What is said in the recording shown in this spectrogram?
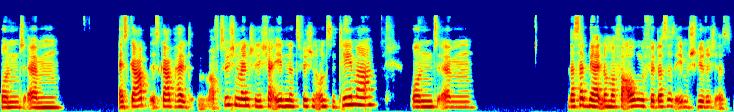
Und ähm, es gab, es gab halt auf zwischenmenschlicher Ebene zwischen uns ein Thema und ähm, das hat mir halt nochmal vor Augen geführt, dass es eben schwierig ist,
